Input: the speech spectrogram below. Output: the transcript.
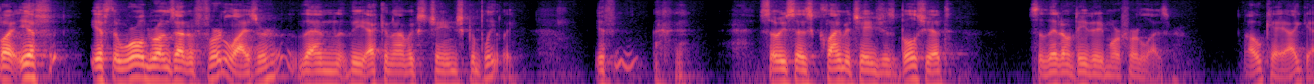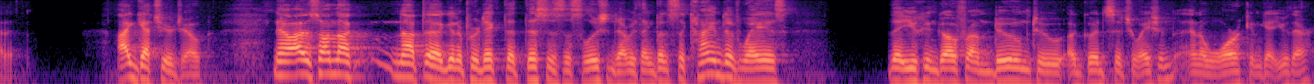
but if, if the world runs out of fertilizer, then the economics change completely. If somebody says climate change is bullshit, so they don't need any more fertilizer. Okay, I get it. I get your joke. Now, I, so I'm not, not uh, going to predict that this is the solution to everything, but it's the kind of ways that you can go from doom to a good situation, and a war can get you there.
